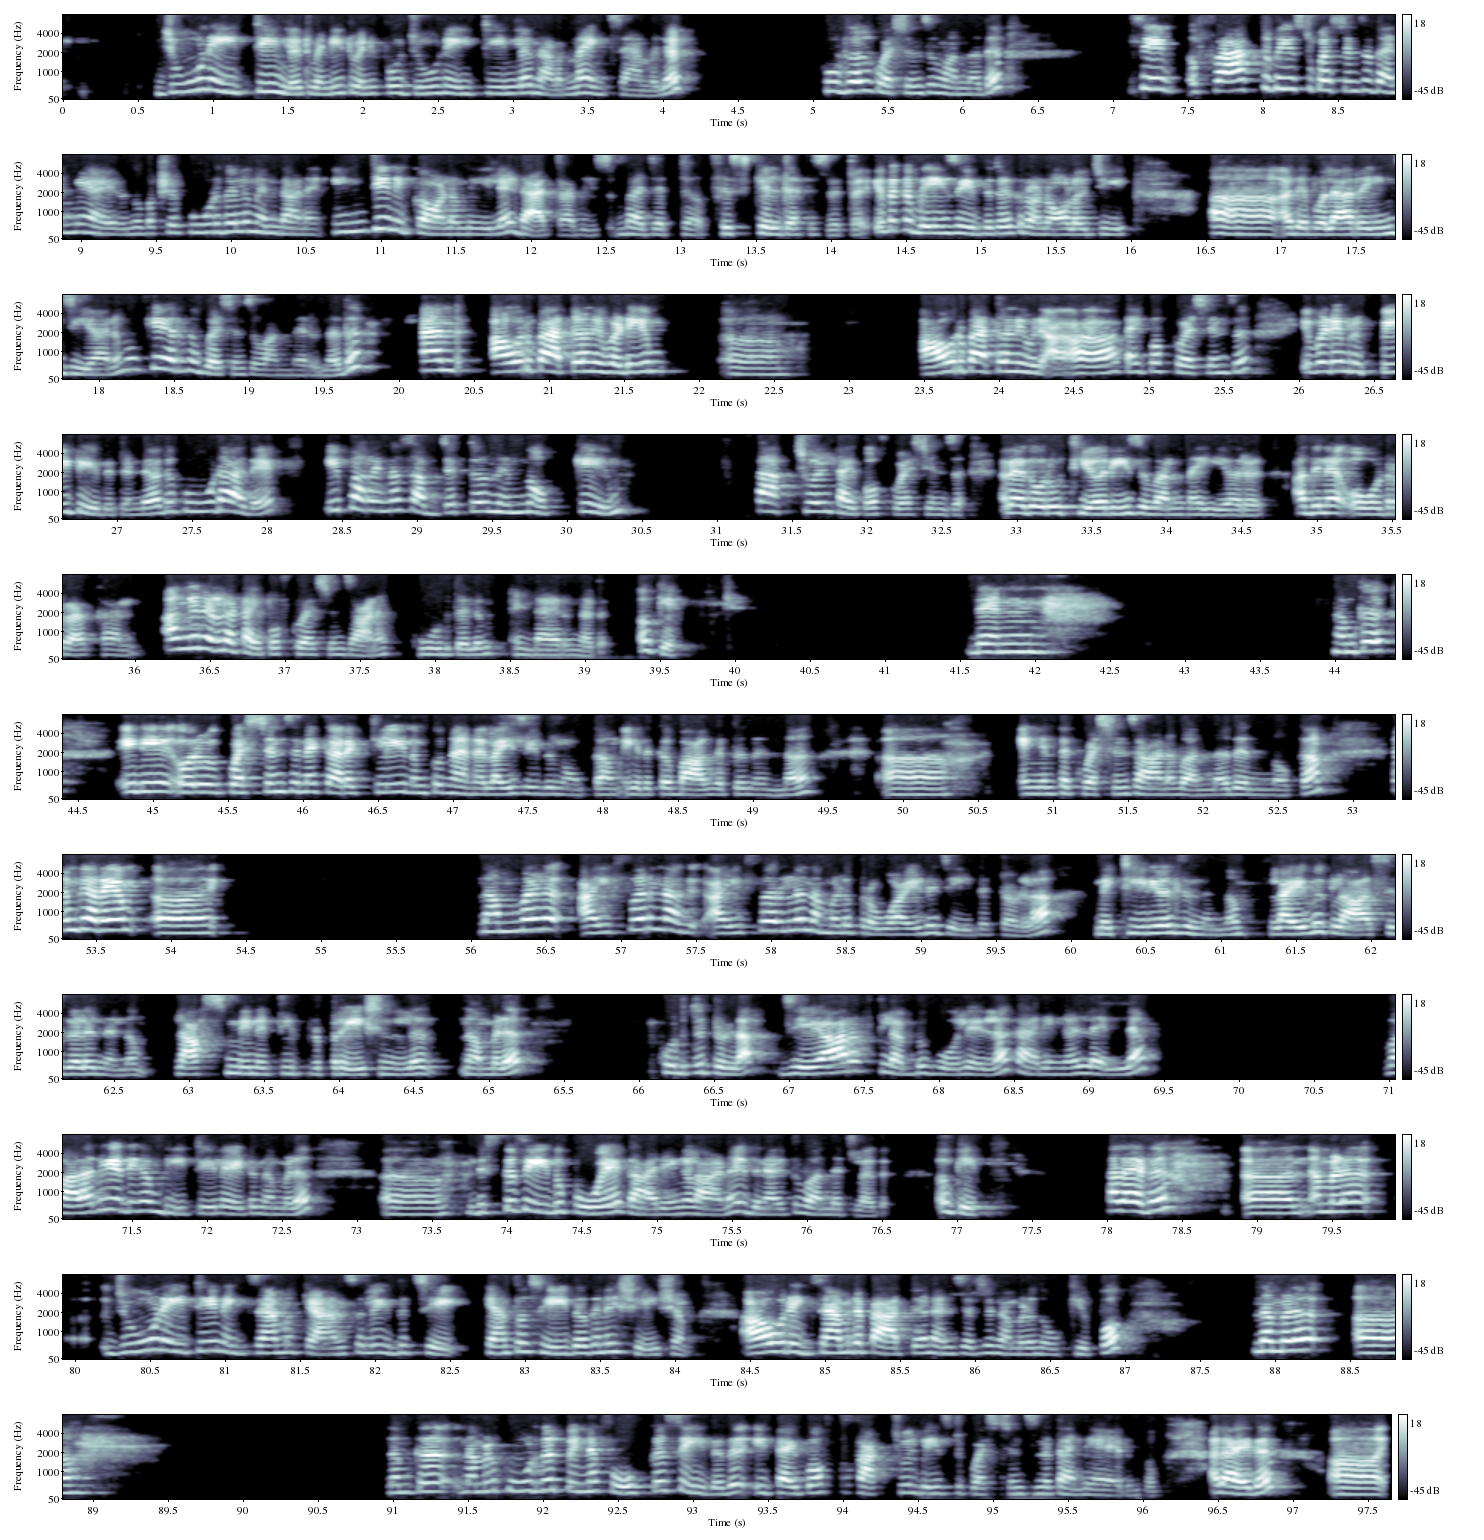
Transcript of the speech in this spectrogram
ജൂൺ എയ്റ്റീനിൽ ട്വന്റി ട്വന്റി ഫോർ ജൂൺ എയ്റ്റീനിൽ നടന്ന എക്സാമിൽ കൂടുതൽ ക്വസ്റ്റ്യൻസ് വന്നത് സെയിം ഫാക്ട് ബേസ്ഡ് ക്വസ്റ്റ്യൻസ് തന്നെയായിരുന്നു. പക്ഷെ കൂടുതലും എന്താണ്? ഇന്ത്യൻ ഇക്കോണമിയിലെ ഡാറ്റാബേസ് ബജറ്റ് ഫിസിക്കൽ ഡെഫിസിറ്റ് ഇതൊക്കെ ബേസ് ചെയ്തിട്ട് ക്രൊണോളജി അതേപോലെ അറേഞ്ച് ചെയ്യാനും ഒക്കെ ആയിരുന്നു ക്വസ്റ്റ്യൻസ് വന്നിരുന്നത്. ആൻഡ് ആ ഒരു പാറ്റേൺ ഇവിടെയും ആ ഒരു പാറ്റേൺ ഇവിടെ ആ ടൈപ്പ് ഓഫ് ക്വസ്റ്റ്യൻസ് ഇവിടെയും റിപ്പീറ്റ് ചെയ്തിട്ടുണ്ട്. അത് കൂടാതെ ഈ പറയുന്ന സബ്ജക്റ്റിൽ നിന്നൊക്കെയും ഫാക്ച്വൽ ടൈപ്പ് ഓഫ് ക്വസ്റ്റ്യൻസ് അതായത് ഓരോ തിയറീസ് വന്ന ഇയർ അതിനെ ഓർഡർ ആക്കാൻ അങ്ങനെയുള്ള ടൈപ്പ് ഓഫ് ക്വസ്റ്റ്യൻസ് ആണ് കൂടുതലും ഉണ്ടായിരുന്നത്. ഓക്കെ ദെൻ നമുക്ക് ഇനി ഒരു ക്വസ്റ്റ്യൻസിനെ കറക്റ്റ്ലി നമുക്കൊന്ന് അനലൈസ് ചെയ്ത് നോക്കാം. ഏതൊക്കെ ഭാഗത്ത് നിന്ന് എങ്ങനത്തെ ക്വസ്റ്റ്യൻസ് ആണ് വന്നത് എന്ന് നോക്കാം. നമുക്കറിയാം നമ്മൾ ഐഫറിന് ഐഫറിൽ നമ്മൾ പ്രൊവൈഡ് ചെയ്തിട്ടുള്ള മെറ്റീരിയൽസിൽ നിന്നും ലൈവ് ക്ലാസ്സുകളിൽ നിന്നും ലാസ്റ്റ് മിനിറ്റിൽ പ്രിപ്പറേഷനിൽ നമ്മൾ കൊടുത്തിട്ടുള്ള ജെ ആർ എഫ് ക്ലബ്ബ് പോലെയുള്ള കാര്യങ്ങളിലെല്ലാം വളരെയധികം ഡീറ്റെയിൽ ആയിട്ട് നമ്മൾ ഡിസ്കസ് ചെയ്തു പോയ കാര്യങ്ങളാണ് ഇതിനകത്ത് വന്നിട്ടുള്ളത്. ഓക്കെ അതായത് നമ്മൾ ജൂൺ എയ്റ്റീൻ എക്സാം ക്യാൻസൽ ചെയ്ത് ക്യാൻസൽ ചെയ്തതിന് ശേഷം ആ ഒരു എക്സാമിന്റെ പാറ്റേൺ അനുസരിച്ച് നമ്മൾ നോക്കിയപ്പോൾ നമ്മൾ നമുക്ക് നമ്മൾ കൂടുതൽ പിന്നെ ഫോക്കസ് ചെയ്തത് ഈ ടൈപ്പ് ഓഫ് ഫാക്ച്വൽ ബേസ്ഡ് ക്വസ്റ്റ്യൻസിന് തന്നെയായിരുന്നു. അതായത്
